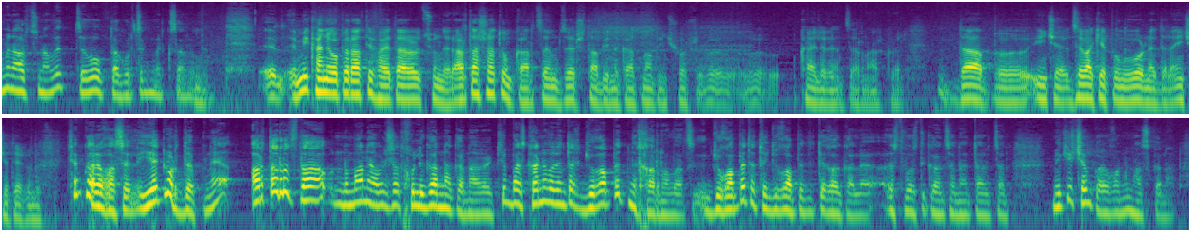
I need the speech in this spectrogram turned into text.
ամենաարդյունավետ ձևով օգտագործենք մեր 20 րոպեն։ Մի քանի օպերատիվ հայտարարություններ արտաշատում կարծեմ ձեր շտաբի նկատմամբ ինչ որ քայլեր են ձեռնարկվել դա ինչ է ձևակերպումը որն է դրա ինչ է տեղի ունեցել չեմ կարող ասել երկրորդ դեպքն է արտարոց դա նման է ավելի շատ խուլիգանական արարքի բայց քանի որ այնտեղ գյուղապետն է խառնված գյուղապետը թե գյուղապետի տեղակալը ըստ ոստիկանության հայտարարության մի քիչ չեմ կարողանում հասկանալ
